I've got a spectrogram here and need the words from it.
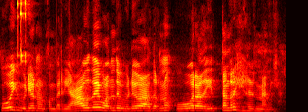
ಹೋಗಿ ವಿಡಿಯೋ ನೋಡ್ಕೊಂಬರ್ರಿ ಯಾವುದೇ ಒಂದು ವಿಡಿಯೋ ಆದ್ರೂ ಓವರ್ ಇತ್ತಂದ್ರೆ ಹೇಳಿ ನನಗೆ.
